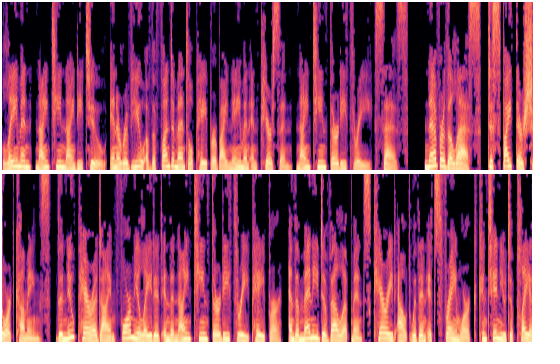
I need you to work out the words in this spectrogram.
Lehmann 1992 in a review of the fundamental paper by Neyman and Pearson 1933 says Nevertheless, despite their shortcomings, the new paradigm formulated in the 1933 paper, and the many developments carried out within its framework continue to play a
